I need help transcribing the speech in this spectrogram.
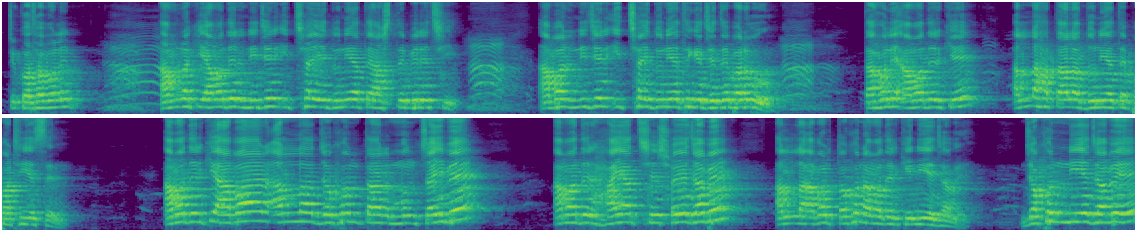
একটু কথা বলেন। আমরা কি আমাদের নিজের ইচ্ছায় এই দুনিয়াতে আসতে পেরেছি? আবার নিজের ইচ্ছায় দুনিয়া থেকে যেতে পারব? তাহলে আমাদেরকে আল্লাহ তাআলা দুনিয়াতে পাঠিয়েছেন। আমাদেরকে আবার আল্লাহ যখন তার মন চাইবে, আমাদের হায়াত শেষ হয়ে যাবে, আল্লাহ আবার তখন আমাদেরকে নিয়ে যাবে। যখন নিয়ে যাবে,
